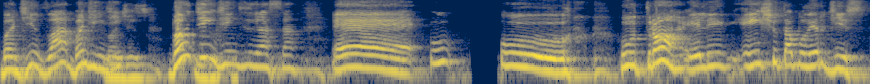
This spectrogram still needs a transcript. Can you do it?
bandidos lá, bandindim. Bandido. Bandindim, desgraçado. É, o, o, o Tron, ele enche o tabuleiro disso.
